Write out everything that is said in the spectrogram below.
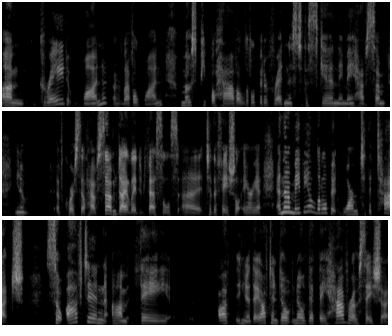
Um, grade one or level one, most people have a little bit of redness to the skin. They may have some, you know, of course, they'll have some dilated vessels uh, to the facial area, and then maybe a little bit warm to the touch. So often um, they you know they often don't know that they have rosacea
